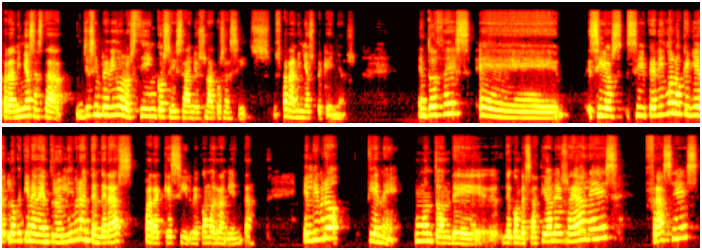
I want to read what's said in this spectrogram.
para niños hasta, yo siempre digo los 5 o 6 años, una cosa así. Es para niños pequeños. Entonces, eh, si, si, te digo lo que, lo que tiene dentro el libro, entenderás para qué sirve como herramienta. El libro tiene un montón de conversaciones reales, frases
